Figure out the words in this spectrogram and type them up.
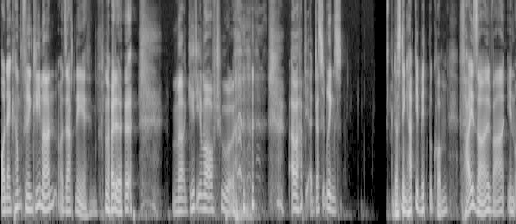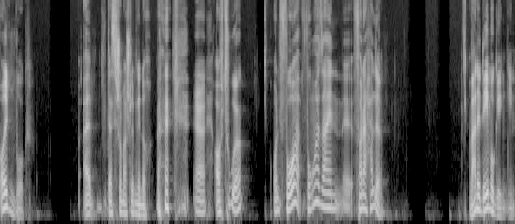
und dann kommt für den Kliman und sagt, nee, Leute, geht ihr mal auf Tour. Aber habt ihr, das übrigens, das Ding habt ihr mitbekommen. Faisal war in Oldenburg. Äh, das ist schon mal schlimm genug. Äh, auf Tour. Und vor, vor, sein, vor der Halle war eine Demo gegen ihn.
